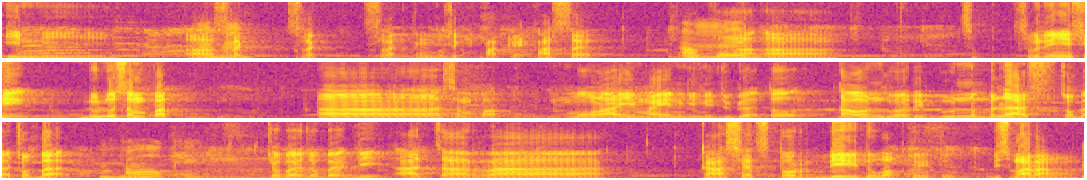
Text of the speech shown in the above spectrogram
ini uh, select, select, selecting musik pakai kaset. Oke. Heeh. Se- Sebenarnya sih dulu sempat eh sempat mulai main gini juga tuh tahun 2016 coba-coba Oh oke. coba-coba di acara kaset store D itu waktu itu di Semarang.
